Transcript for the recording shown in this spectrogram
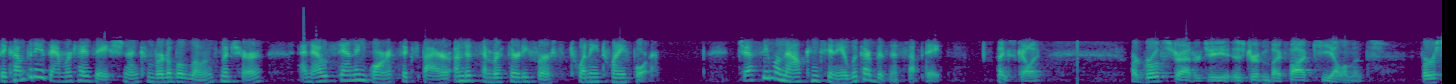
The company's amortization and convertible loans mature, and outstanding warrants expire on December 31st, 2024. Jesse will now continue with our business update. Thanks, Kelly. Our growth strategy is driven by five key elements. First,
